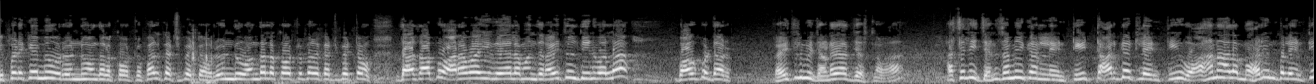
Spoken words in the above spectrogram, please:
ఇప్పటికే మేము రెండు వందల కోట్ల రూపాయలు ఖర్చు పెట్టాం. రెండు వందల కోట్ల రూపాయలు ఖర్చు పెట్టాం. దాదాపు అరవై వేల మంది రైతులు దీనివల్ల బాగుపడ్డారు. రైతులు మీ దండయాత్ర చేస్తున్నావా? అసలు ఈ జన సమీకరణలు ఏంటి టార్గెట్లు ఏంటి వాహనాల మోహరింపులేంటి?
